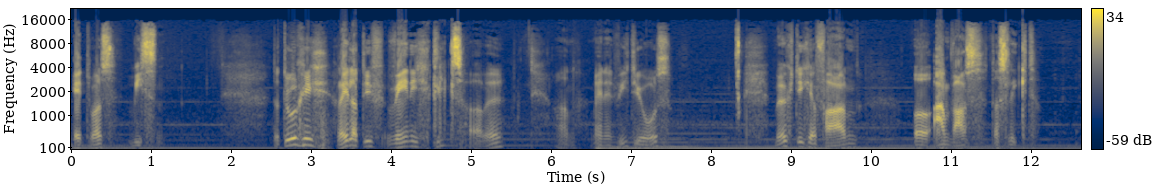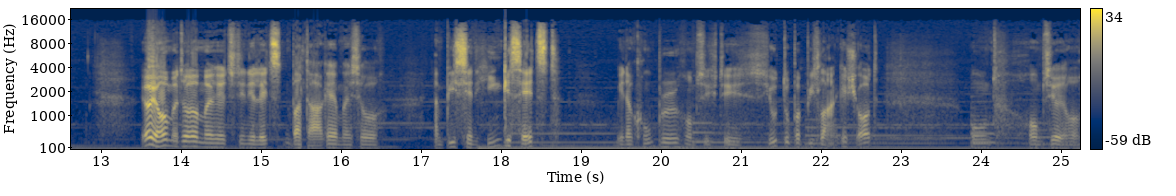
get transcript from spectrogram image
etwas wissen. Dadurch ich relativ wenig Klicks habe an meinen Videos, möchte ich erfahren, äh, an was das liegt. Ja, ja, wir haben jetzt in den letzten paar Tagen mal so ein bisschen hingesetzt mit einem Kumpel, haben sich das YouTube ein bisschen angeschaut und haben sich ja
